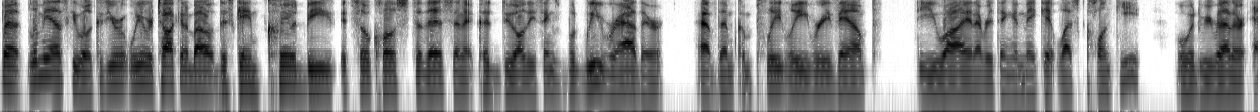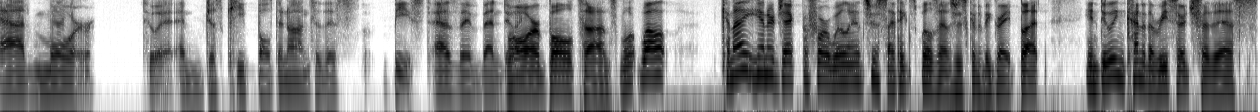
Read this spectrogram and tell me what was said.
But let me ask you, Will, because we were talking about this game could be it's so close to this and it could do all these things. Would we rather have them completely revamp the UI and everything and make it less clunky, or would we rather add more to it and just keep bolting on to this beast as they've been doing? More bolt-ons. Well- Well, can I interject before Will answers? I think Will's answer is going to be great. But in doing kind of the research for this,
